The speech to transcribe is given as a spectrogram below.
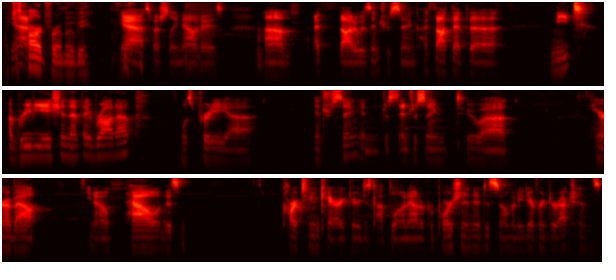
Which is hard for a movie. yeah, especially nowadays. Um, I thought it was interesting. I thought that the neat abbreviation that they brought up was pretty uh, interesting and just interesting to uh, hear about, you know, how this cartoon character just got blown out of proportion into so many different directions.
